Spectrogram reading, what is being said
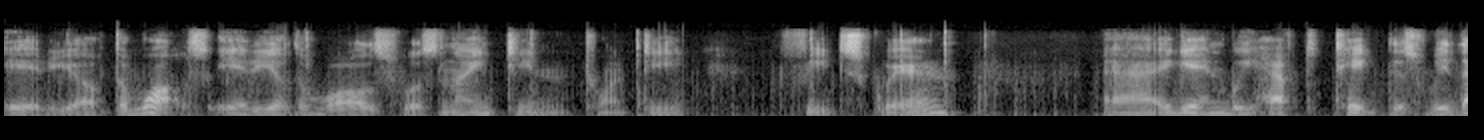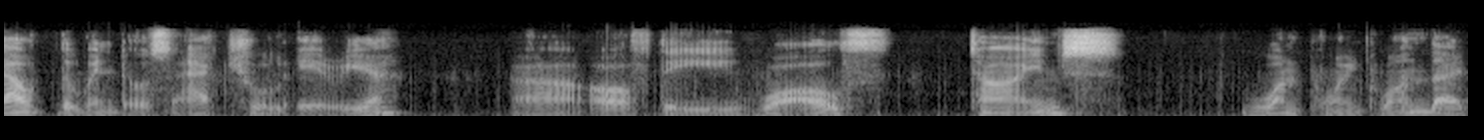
area of the walls. Area of the walls was 1920 feet square. Uh, again, we have to take this without the windows actual area uh, of the walls times 1.1 that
